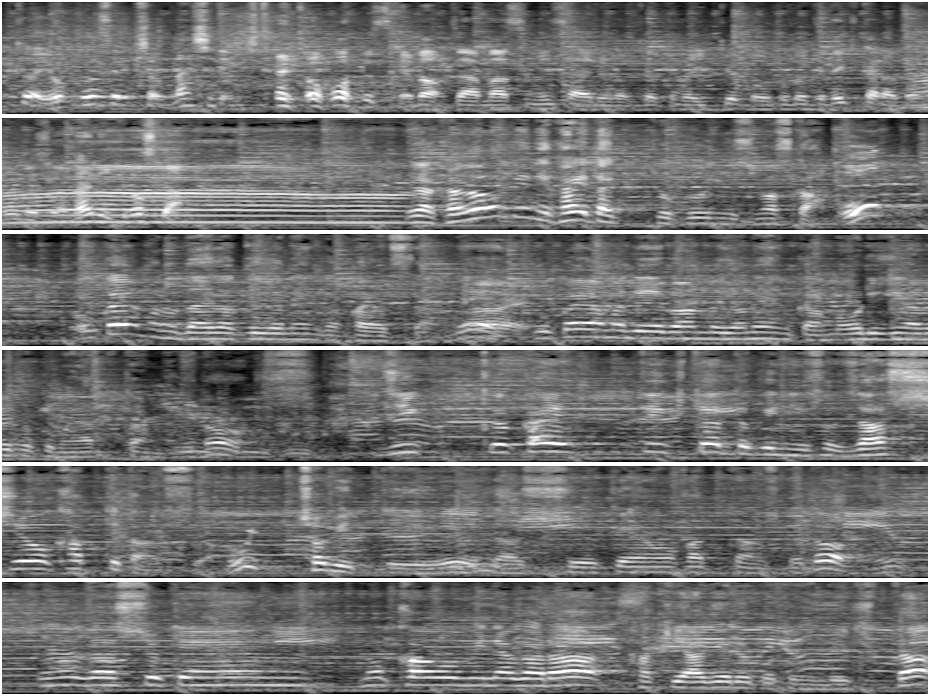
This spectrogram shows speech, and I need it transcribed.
今日はよっくんセレクションなしでいきたいと思うんですけどザ・マスミサイルの曲も1曲お届けできたらと思うんですが何いきますか？かいや香川県に書いた曲にしますか。お？岡山の大学4年間通ってたんで、はい。岡山でバンド4年間まあオリジナル曲もやってたんだけど、実家帰ってきた時にそう雑誌を買ってたんですよ「ちょび」っていう雑誌券を買ってたんですけど、その雑誌券の顔を見ながら書き上げることにできた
